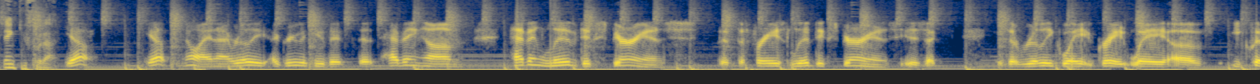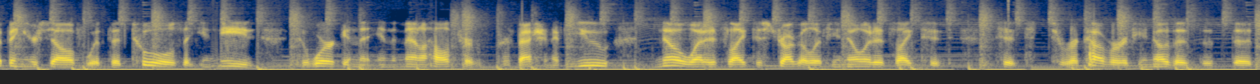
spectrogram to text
thank you for that. Yeah. Yep. No, and I really agree with you that, that having um, having lived experience, that the phrase lived experience is a is a really great great way of equipping yourself with the tools that you need to work in the in the mental health profession. If you know what it's like to struggle, if you know what it's like to to, to recover, if you know the, the, the,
